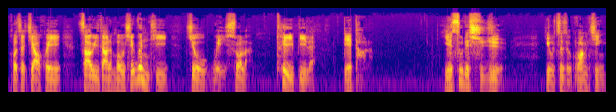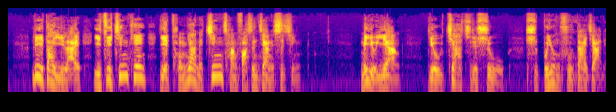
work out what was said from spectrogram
或者教会遭遇到了某些问题，就萎缩了、退避了、跌倒了。耶稣的死日有这种光景，历代以来，以至于今天也同样的经常发生这样的事情。没有一样有价值的事物是不用付代价的，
